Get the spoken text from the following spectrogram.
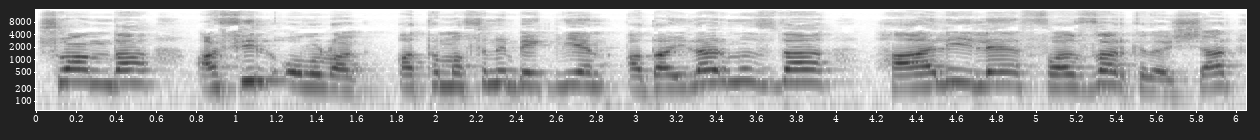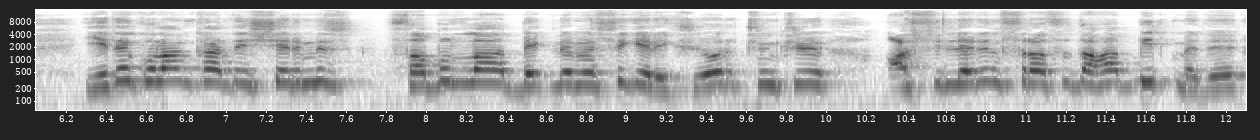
Şu anda asil olarak atamasını bekleyen adaylarımız da haliyle fazla arkadaşlar. Yedek olan kardeşlerimiz sabırla beklemesi gerekiyor. Çünkü asillerin sırası daha bitmedi.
